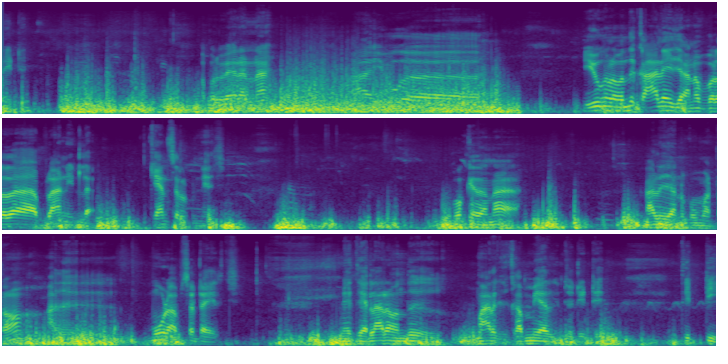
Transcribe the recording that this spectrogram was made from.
ரைட்டு அப்புறம் வேற என்ன? இவங்க இவங்கள வந்து காலேஜ் அனுப்புகிறதா பிளான் இல்லை. கேன்சல் பண்ணியாச்சு. ஓகே தானே? காலேஜ் அனுப்ப மாட்டோம். அது மூட் அப்செட் ஆயிடுச்சு நேற்று எல்லாரும் வந்து மார்க்கு கம்மியாக இருக்குன்னு சொல்லிட்டு திட்டி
